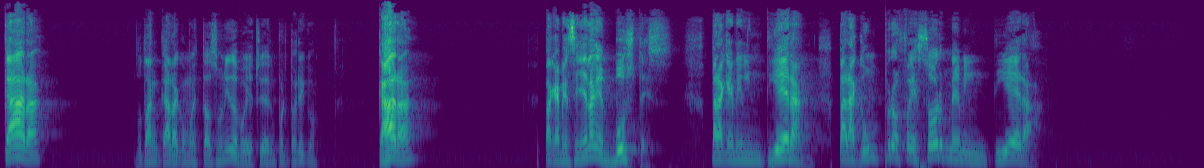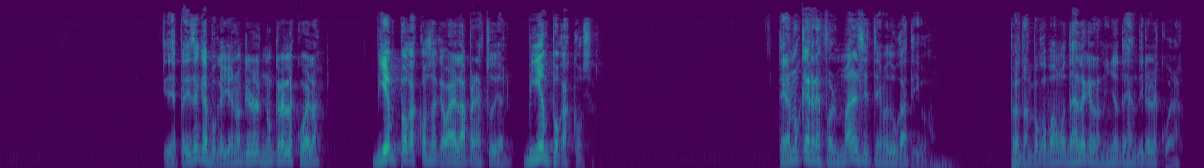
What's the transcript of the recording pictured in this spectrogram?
cara, no tan cara como Estados Unidos, porque yo estoy en Puerto Rico, cara, para que me enseñaran embustes, para que me mintieran, para que un profesor me mintiera. Y después dicen que porque yo no quiero, no en la escuela. Bien pocas cosas que vale la pena estudiar. Bien pocas cosas. Tenemos que reformar el sistema educativo. Pero tampoco podemos dejarle que los niños dejen de ir a la escuela.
